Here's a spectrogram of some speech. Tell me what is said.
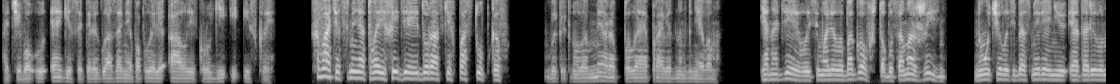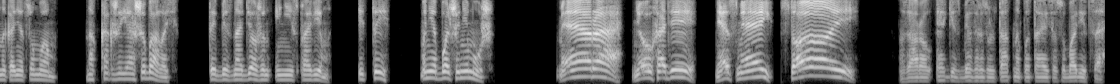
отчего у Эгиса перед глазами поплыли алые круги и искры. «Хватит с меня твоих идей и дурацких поступков!» — выкрикнула Мера, пылая праведным гневом. «Я надеялась и молила богов, чтобы сама жизнь научила тебя смирению и одарила, наконец, умом. Но как же я ошибалась? Ты безнадежен и неисправим. И ты мне больше не муж». «Мера, не уходи! Не смей! Стой!» — заорал Эгис, безрезультатно пытаясь освободиться.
